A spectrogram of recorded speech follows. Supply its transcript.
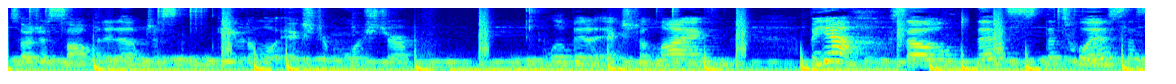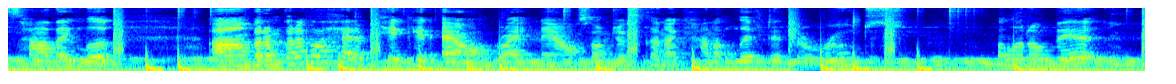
So I just softened it up, just gave it a little extra moisture, a little bit of extra life. But yeah, so that's the twist. That's how they look. Um, but I'm gonna go ahead and pick it out right now. So I'm just gonna kind of lift at the roots a little bit.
